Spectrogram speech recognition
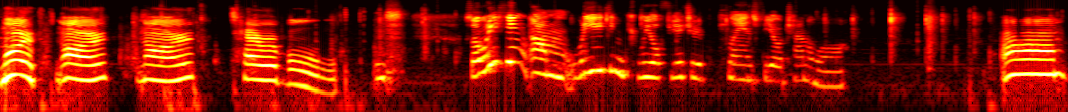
No, no, no, terrible. so what do you think? Um, what do you think your future plans for your channel are? Um,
